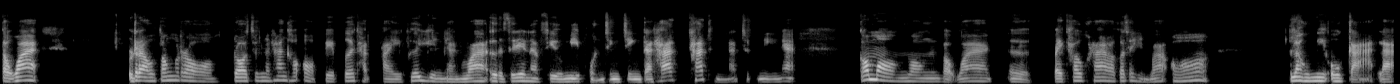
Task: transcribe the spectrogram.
แต่ว่า เราต้องรอรอจนกระทั่งเขาออกเปเปอร์ถัดไป เพื่อยืนยันว่าเออซิเดนาฟิลมีผลจริง ๆ แต่ถ้าถ้าถึงณจุดนี้เนี่ย ก็มองมองแบบว่า เออไปคร่าวๆเราก็จะเห็นว่าอ๋อเรามีโอกาสละ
